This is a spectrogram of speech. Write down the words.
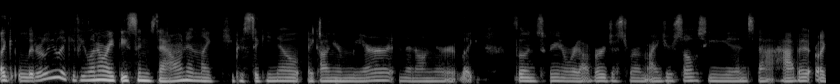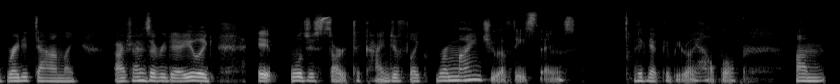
like literally like if you want to write these things down and like keep a sticky note like on your mirror and then on your like phone screen or whatever just to remind yourself so you get into that habit like write it down like five times every day like it will just start to kind of like remind you of these things. I think that could be really helpful. Um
